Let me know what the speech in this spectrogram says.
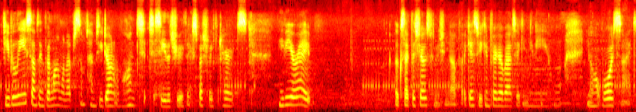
If you believe something for long enough, sometimes you don't want to see the truth, especially if it hurts. Maybe you're right. Looks like the show's finishing up. I guess we can figure about taking any, you know, awards tonight.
